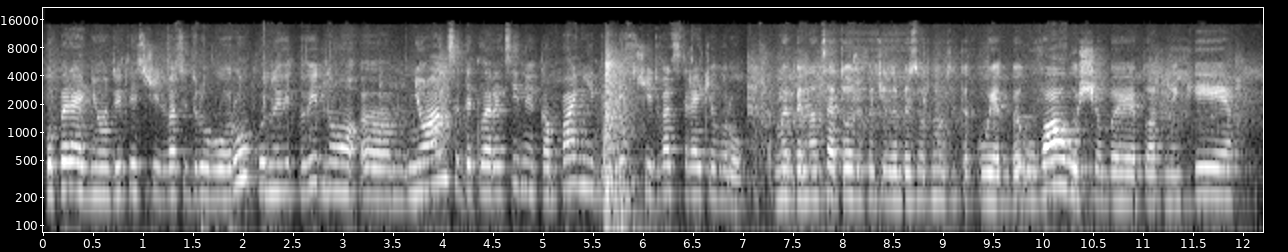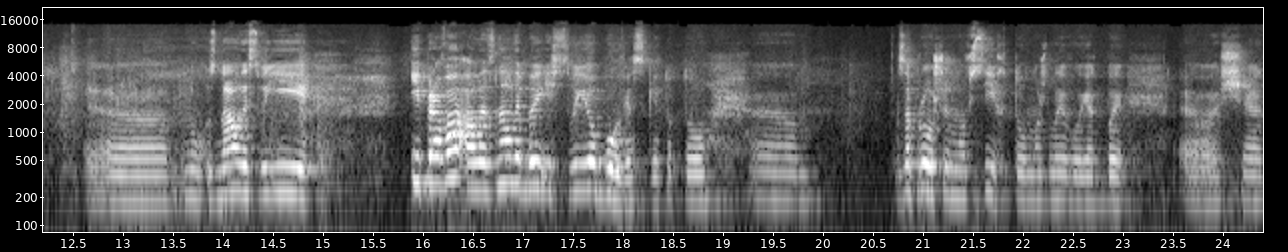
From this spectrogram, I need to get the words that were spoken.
попереднього 2022 року, ну і відповідно нюанси деклараційної кампанії 2023 року. Ми би на це теж хотіли би звернути таку якби увагу, щоб платники ну, знали свої і права, але знали би і свої обов'язки. Тобто запрошуємо всіх, хто можливо якби е, ще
